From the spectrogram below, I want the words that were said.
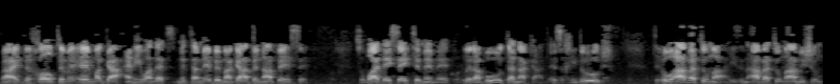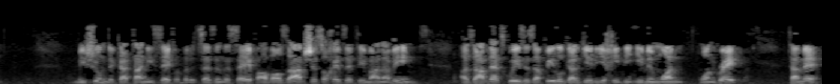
right. V'chol tmeh maga. Anyone that's metameh b'maga not beheset. So why they say tememet? L'rabu tanakat as a chidush. Tehu avatuma. He's an avatuma mishum mishum de katani sefer. But it says in the sefer aval zav shesochet zetim v'anavim. A zav that squeezes afilu gargir yichidi even one one grape tameh.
